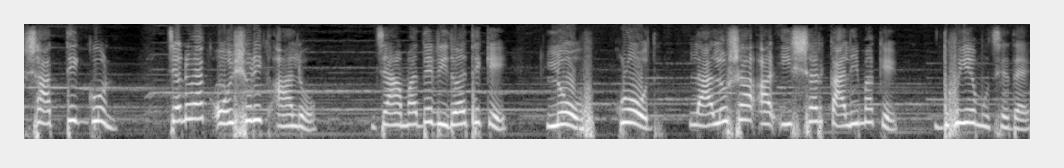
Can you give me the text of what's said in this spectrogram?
সাত্ত্বিক গুণ যেন এক ঐশ্বরিক আলো, যা আমাদের হৃদয় থেকে লোভ, ক্রোধ, লালসা আর ঈর্ষার কালিমাকে ধুয়ে মুছে দেয়।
